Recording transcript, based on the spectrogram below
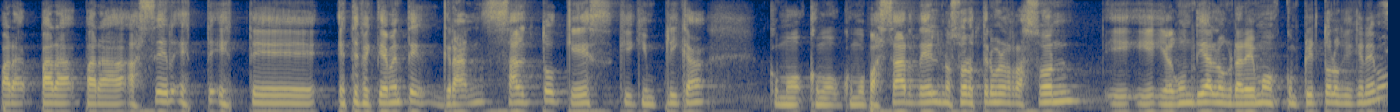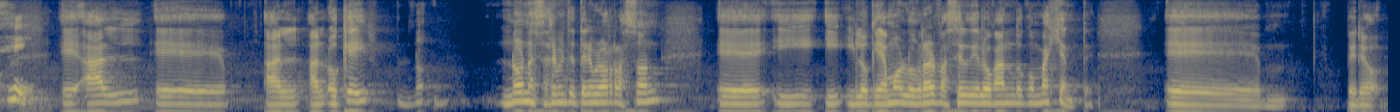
para, para, para hacer este, este, este efectivamente gran salto que, es, que, que implica como, como, como, pasar de él, nosotros tenemos la razón y, algún día lograremos cumplir todo lo que queremos, eh, al, eh, al, al, ok, no, no, necesariamente tenemos la razón eh, y, y, lo que vamos a lograr va a ser dialogando con más gente. pero,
